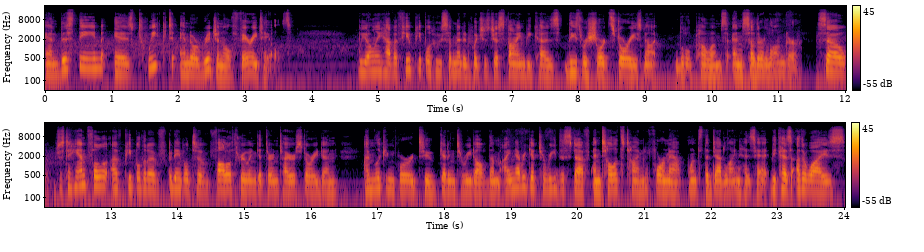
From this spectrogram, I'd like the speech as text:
And this theme is tweaked and original fairy tales. We only have a few people who submitted, which is just fine because these were short stories, not little poems, and so they're longer. So, just a handful of people that have been able to follow through and get their entire story done. I'm looking forward to getting to read all of them. I never get to read the stuff until it's time to format once the deadline has hit, because otherwise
